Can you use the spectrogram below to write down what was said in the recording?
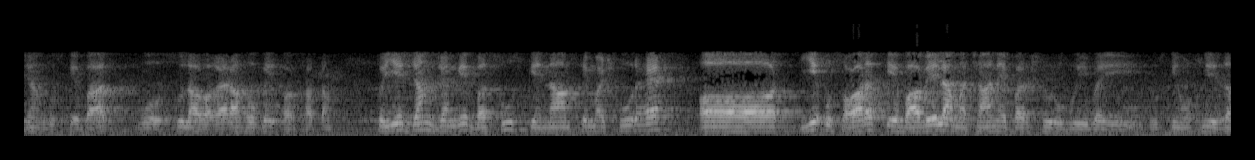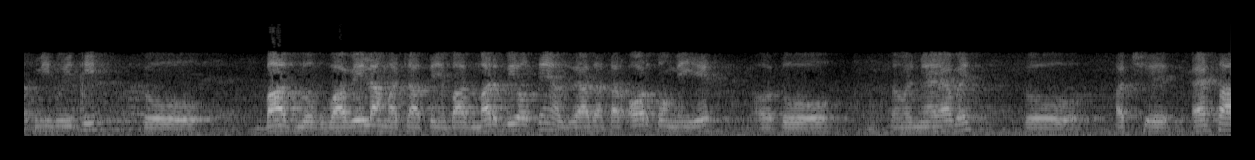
جنگ اس کے بعد وہ صلح وغیرہ ہو گئی اور ختم۔ تو یہ جنگ جنگ بسوس کے نام سے مشہور ہے اور یہ اس عورت کے واویلا مچانے پر شروع ہوئی بھائی۔ اس کی اونٹنی زخمی ہوئی تھی۔ تو بعض لوگ واویلا مچاتے ہیں، بعض مرد بھی ہوتے ہیں اور زیادہ تر عورتوں میں یہ۔ اور تو سمجھ میں آیا بھائی؟ تو اچھے، ایسا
